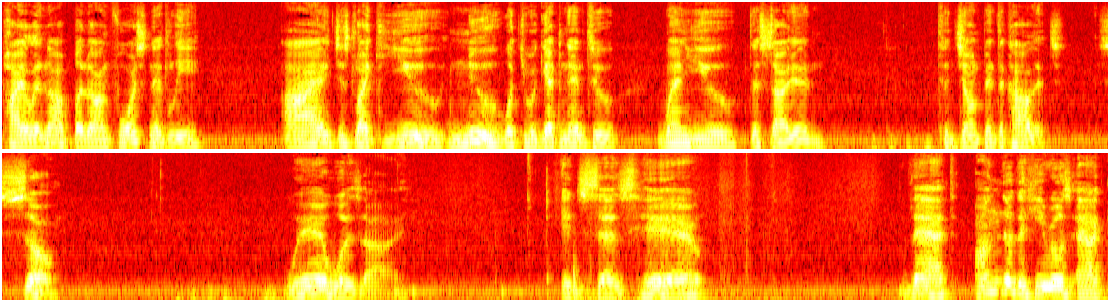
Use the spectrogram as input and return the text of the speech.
piling up, but unfortunately, I just like you knew what you were getting into when you decided to jump into college. So, where was I? It says here that under the HEROES Act,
